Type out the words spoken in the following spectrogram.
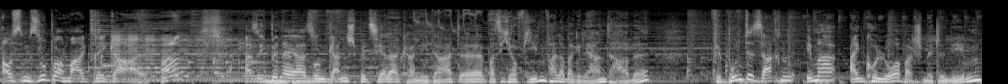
aus dem Supermarktregal? Ha? Also ich bin da ja so ein ganz spezieller Kandidat. Äh, was ich auf jeden Fall aber gelernt habe, für bunte Sachen immer ein Colorwaschmittel nehmen,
